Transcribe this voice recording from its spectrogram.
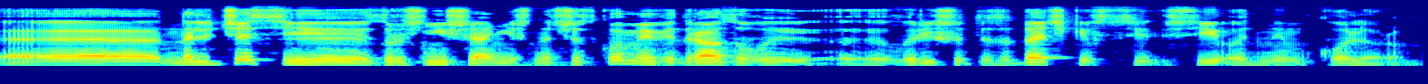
Е, на лічесі зручніше, ніж на ческомі, відразу ви е, вирішуєте задачки всі, всі одним кольором.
